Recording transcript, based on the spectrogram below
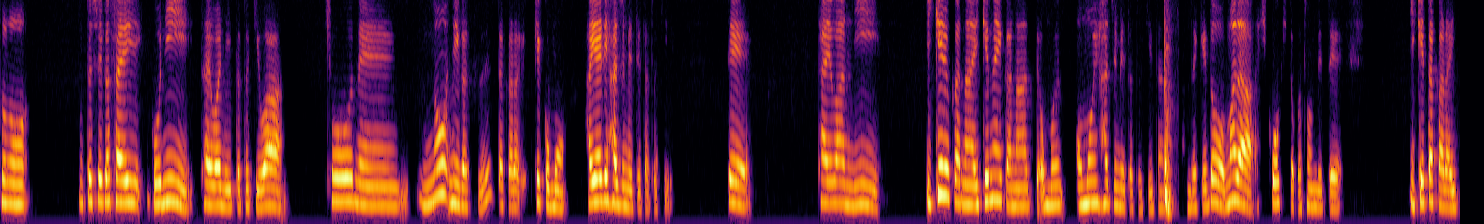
その私が最後に台湾に行った時は去年の2月だから結構もう流行り始めてた時。で台湾に行けるかな行けないかなって思思い始めた時なんだけどまだ飛行機とか飛んでて行けたから行っ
